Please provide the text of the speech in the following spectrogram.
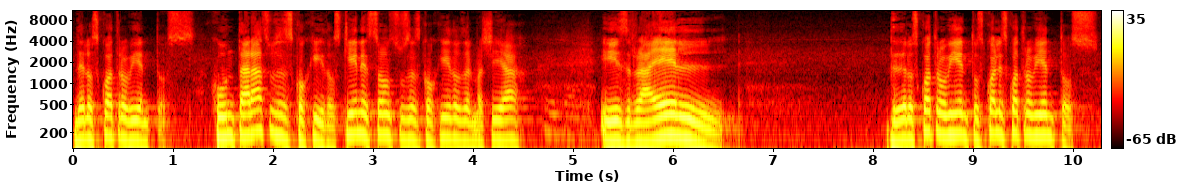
de los cuatro vientos. Juntará sus escogidos. ¿Quiénes son sus escogidos del Mashiach? Israel. Desde los cuatro vientos. ¿Cuáles cuatro vientos?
